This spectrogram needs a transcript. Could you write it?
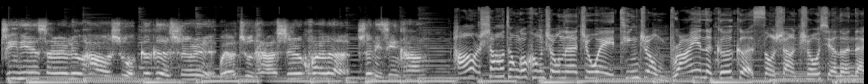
今天三月六号是我哥哥的生日，我要祝他生日快乐，身体健康。好，稍后通过空中呢，就为听众 Brian 的哥哥送上周杰伦的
